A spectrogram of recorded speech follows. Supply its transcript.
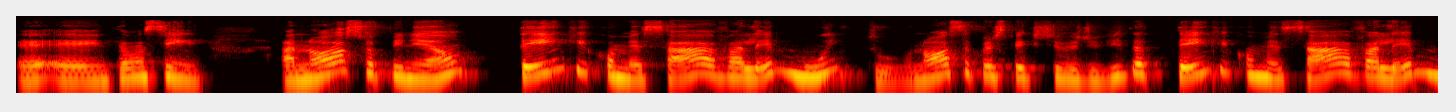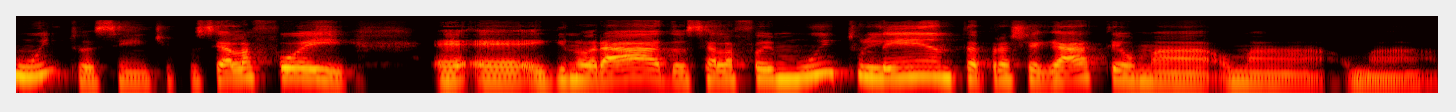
É, é, então, assim, a nossa opinião tem que começar a valer muito. Nossa perspectiva de vida tem que começar a valer muito, assim, tipo, se ela foi é, é, ignorada, ou se ela foi muito lenta para chegar a ter uma, uma, uma,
